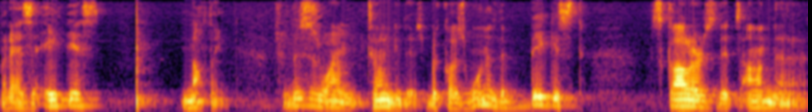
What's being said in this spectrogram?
But as an atheist, nothing. So this is why I'm telling you this, because one of the biggest scholars that's on the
